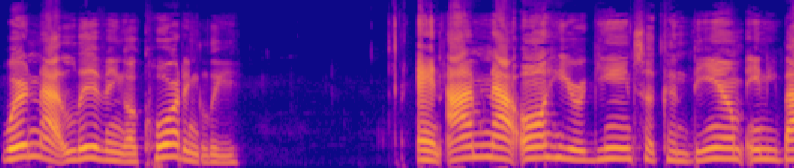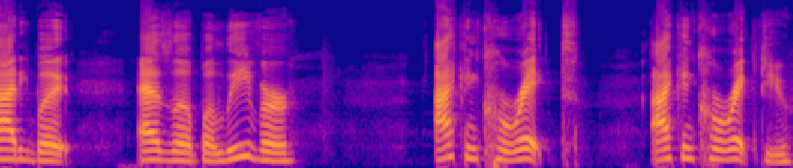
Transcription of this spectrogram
we're not living accordingly. And I'm not on here again to condemn anybody, but as a believer, I can correct I can correct you.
